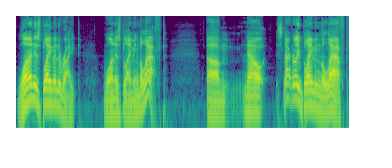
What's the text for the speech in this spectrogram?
One is blaming the right, one is blaming the left. Um, now, it's not really blaming the left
